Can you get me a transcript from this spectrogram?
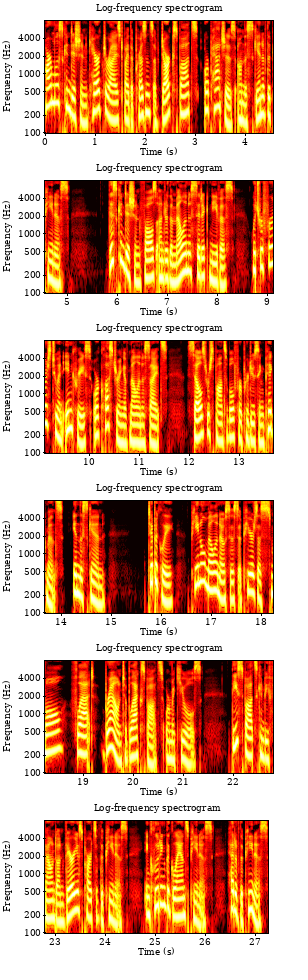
harmless condition characterized by the presence of dark spots or patches on the skin of the penis. This condition falls under the melanocytic nevus, which refers to an increase or clustering of melanocytes, cells responsible for producing pigments, in the skin. Typically, penile melanosis appears as small, flat, brown to black spots or macules. These spots can be found on various parts of the penis, including the glans penis, head of the penis,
